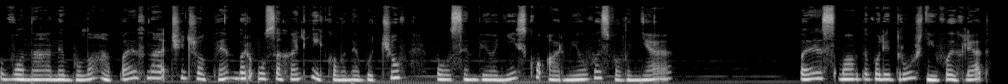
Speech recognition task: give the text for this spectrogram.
Вона не була певна, чи Джо Кембер взагалі коли-небудь чув про симбіонійську армію визволення. Пес мав доволі дружній вигляд,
